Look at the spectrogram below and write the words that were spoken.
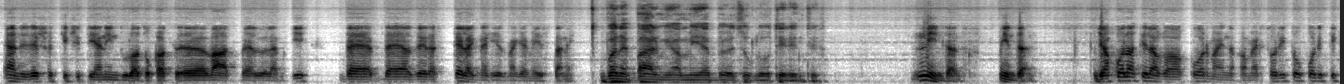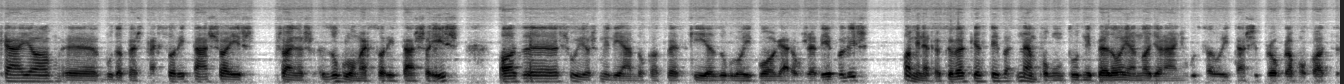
elnézést, hogy kicsit ilyen indulatokat eh, vált belőlem ki, de, de azért ezt tényleg nehéz megemészteni. Van-e bármi, ami ebből zuglót érinti? Minden, minden. Gyakorlatilag a kormánynak a megszorító politikája, Budapest megszorítása és sajnos zugló megszorítása is, az súlyos milliárdokat vesz ki az zuglói polgárok zsebéből is, aminek a következtében nem fogunk tudni például olyan nagy arányú útfelújítási programokat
